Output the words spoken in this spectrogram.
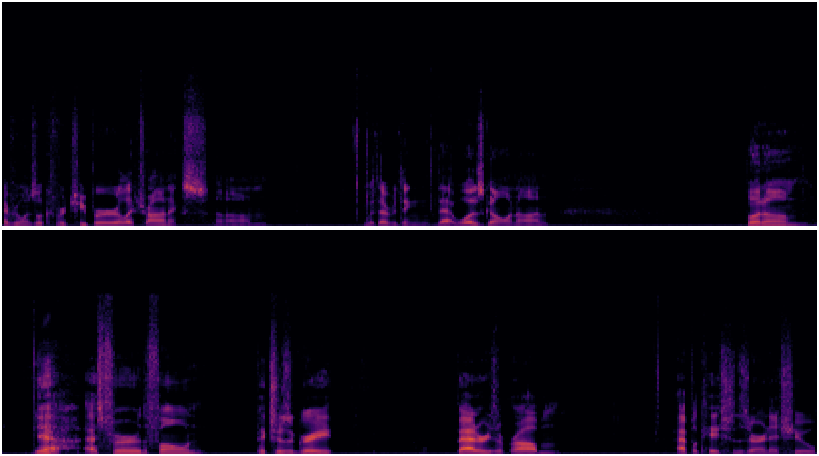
Everyone's looking for cheaper electronics um, with everything that was going on. But um, yeah. As for the phone, pictures are great. Batteries a problem. Applications are an issue.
